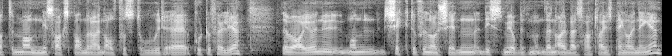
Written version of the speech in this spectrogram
at mange saksbehandlere har en altfor stor portefølje. Det var jo en, Man sjekket for noen år siden disse som jobbet med den arbeidsavklaringspengeordningen.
